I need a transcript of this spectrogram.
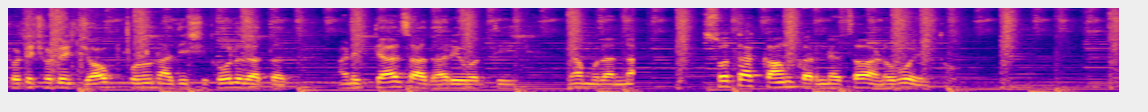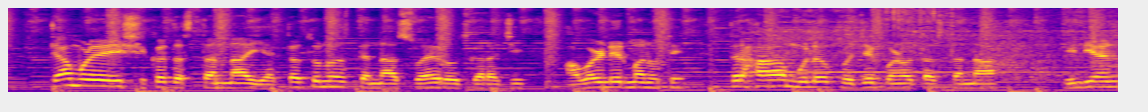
छोटे छोटे जॉब म्हणून आधी शिकवलं जातात आणि त्याच आधारेवरती या मुलांना स्वतः काम करण्याचा अनुभव येतो. त्यामुळे शिकत असताना याच्यातूनच त्यांना स्वयंरोजगाराची आवड निर्माण होते. तर हा मुलं प्रोजेक्ट बनवत असताना इंडियन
